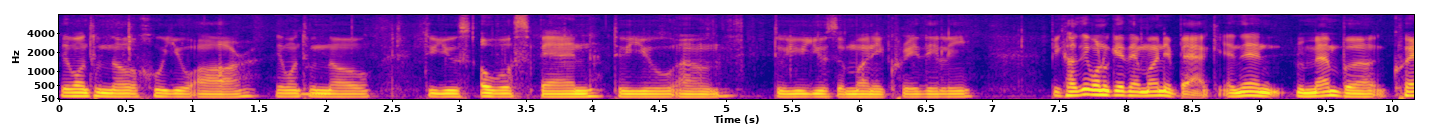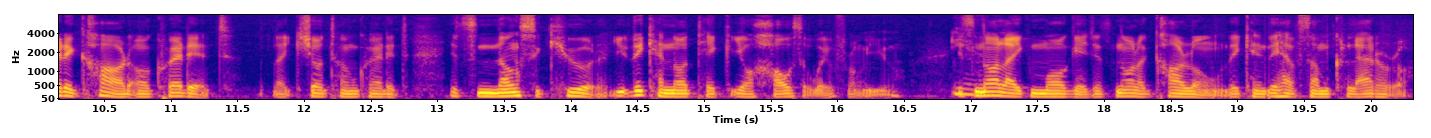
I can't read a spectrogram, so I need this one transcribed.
They want to know who you are. They want to know do you overspend? Do you um, do you use the money crazily? Because they want to get their money back. And then remember, credit card or credit, like short-term credit, it's non-secured. You, they cannot take your house away from you. It's not like mortgage. It's not like car loan. They can. They have some collateral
